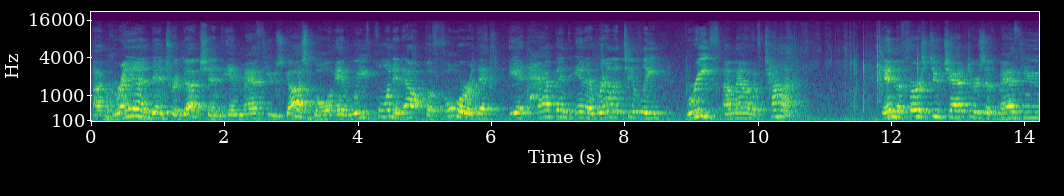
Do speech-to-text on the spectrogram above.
a grand introduction in Matthew's gospel, and we've pointed out before that it happened in a relatively brief amount of time. In the first two chapters of Matthew,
